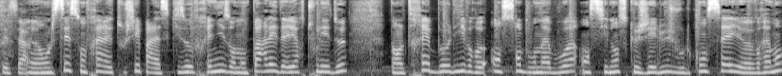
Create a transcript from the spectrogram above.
C'est ça. Euh, on le sait, son frère est touché par la schizophrénie. Ils en ont parlé d'ailleurs tous les deux dans le très beau livre Ensemble on aboie en silence que j'ai lu. Je vous le conseille euh, vraiment.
